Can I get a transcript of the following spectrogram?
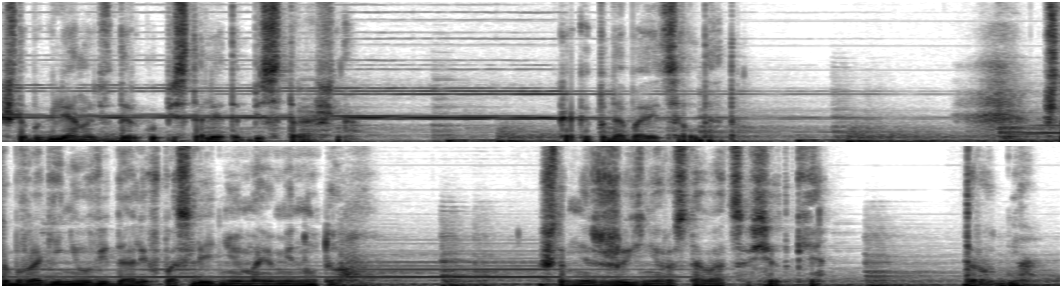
чтобы глянуть в дырку пистолета бесстрашно, как и подобает солдату. Чтобы враги не увидали в последнюю мою минуту, что мне с жизнью расставаться все-таки трудно.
